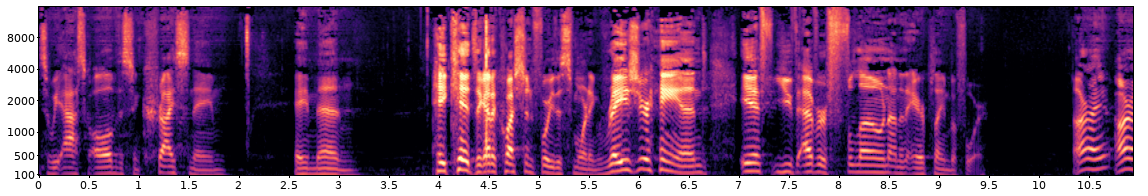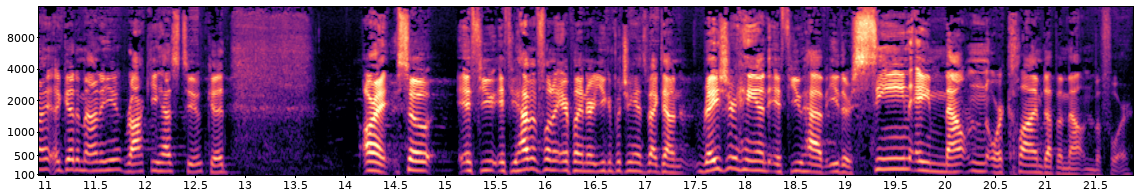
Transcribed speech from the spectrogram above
So we ask all of this in Christ's name. Amen. Hey, kids, I got a question for you this morning. Raise your hand if you've ever flown on an airplane before. All right, all right, a good amount of you. Rocky has two, Good. All right, so if you if you haven't flown an airplane, or you can put your hands back down. Raise your hand if you have either seen a mountain or climbed up a mountain before.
